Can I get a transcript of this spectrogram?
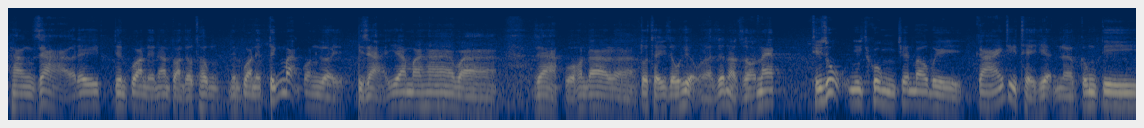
hàng giả ở đây liên quan đến an toàn giao thông, liên quan đến tính mạng con người. Giả Yamaha và giả của Honda là tôi thấy dấu hiệu là rất là rõ nét. Thí dụ như cùng trên bao bì, cái thì thể hiện là công ty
